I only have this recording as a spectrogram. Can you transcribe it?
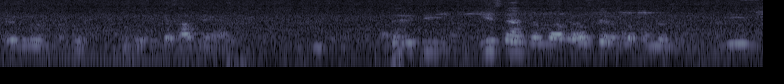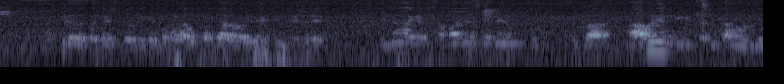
ತೆರೆದಿರುವಂಥದ್ದು ಒಂದು ಚಿಕ್ಕ ಸಾಧನೆ ಅದೇ ರೀತಿ ಈ ಸ್ಟ್ಯಾಂಪ್ ಎಂಬ ವ್ಯವಸ್ಥೆಯನ್ನು ಕೂಡ ಬಂದದ್ದು ಈ ಹತ್ತಿರದ ಪ್ರದೇಶದವರಿಗೆ ಬಹಳ ಉಪಕಾರವಾಗಿದೆ. ಯಾಕೆಂತ ಹೇಳಿದ್ರೆ ನಿಜವಾಗಿ ಸಮಾಜ ಸೇವೆ ಎಂಬ ಭಾವನೆಯೊಂದಿಗೆ ಇಟ್ಟಂತಹ ಒಂದು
